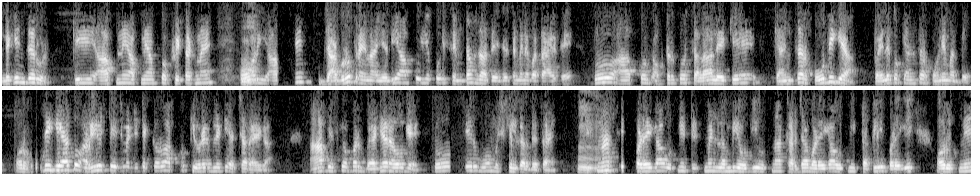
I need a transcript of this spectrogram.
लेकिन ज़रूर कि आपने अपने आप को फिट रखना है हाँ। और आपने जागरूक रहना है। यदि आपको ये कोई सिम्टम्स आते हैं जैसे मैंने बताए थे तो आपको डॉक्टर को सलाह लेके कैंसर हो भी गया पहले तो कैंसर होने मत दो। और हो भी गया तो अर्ली स्टेज में डिटेक्ट करो आपको क्यूरेबिलिटी अच्छा रहेगा। आप इसके ऊपर बैठे रहोगे तो फिर वो मुश्किल कर देता है। हम्म। जितना स्टेज बढ़ेगा उतनी ट्रीटमेंट लंबी होगी उतना खर्चा बढ़ेगा उतनी तकलीफ़ बढ़ेगी और उतने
